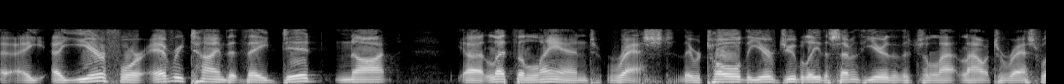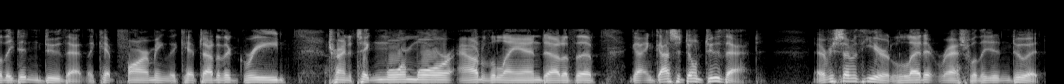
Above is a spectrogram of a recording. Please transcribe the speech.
A, a year for every time that they did not uh, let the land rest. They were told the year of Jubilee, the seventh year, that they're to allow it to rest. Well, they didn't do that. They kept farming. They kept out of their greed, trying to take more and more out of the land, out of the. And God said, don't do that. Every seventh year, let it rest. Well, they didn't do it.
